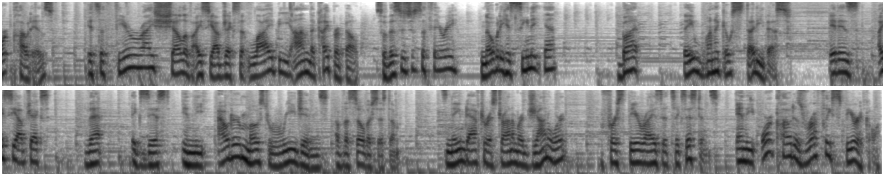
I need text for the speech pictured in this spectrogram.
Oort cloud is, it's a theorized shell of icy objects that lie beyond the Kuiper belt. So this is just a theory. Nobody has seen it yet, but they want to go study this. It is icy objects that exist in the outermost regions of the solar system. It's named after astronomer John Oort, who first theorized its existence. And the Oort cloud is roughly spherical,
